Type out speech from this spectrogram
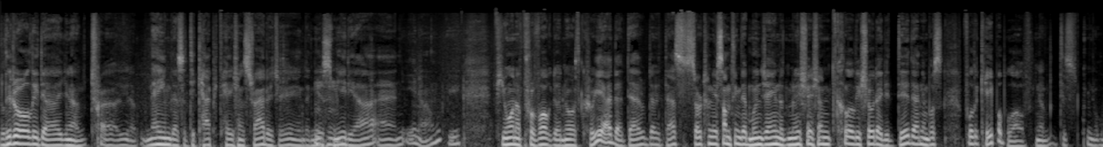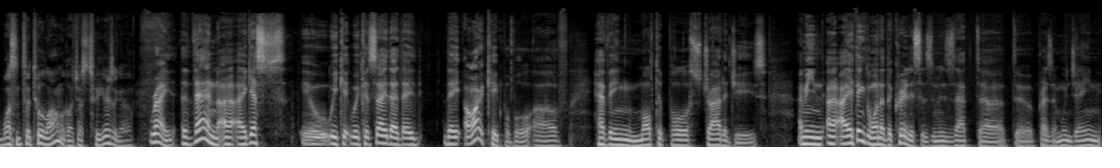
literally the you know tr- you know named as a decapitation strategy in the news mm-hmm. media. And you know, if you want to provoke the North Korea, that, that, that that's certainly something that Moon Jae-in administration clearly showed that it did, and it was fully capable of. You know, this wasn't too, too long ago, just two years ago. Right. Then uh, I guess you we could we could say that they they are capable of having multiple strategies. I mean, I think one of the criticisms is that uh, the President Moon Jae-in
